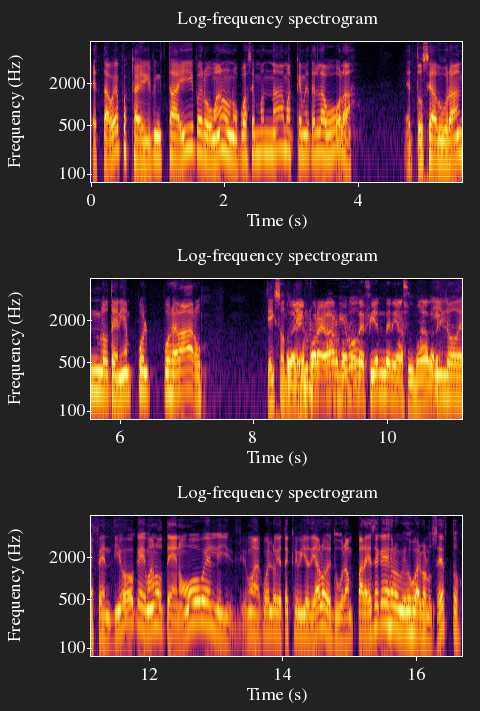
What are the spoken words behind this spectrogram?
Esta vez, pues Kyrie Irving está ahí, pero mano, no puede hacer más nada más que meter la bola. Entonces a Durán lo tenían por, por el aro. Jason lo tenían por el aro, pero no defiende ni a su madre. Y lo defendió, que mano, Tenovel. Y yo me acuerdo, yo te escribí yo diálogo de Durán. Parece que se lo olvidó jugar baloncesto.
